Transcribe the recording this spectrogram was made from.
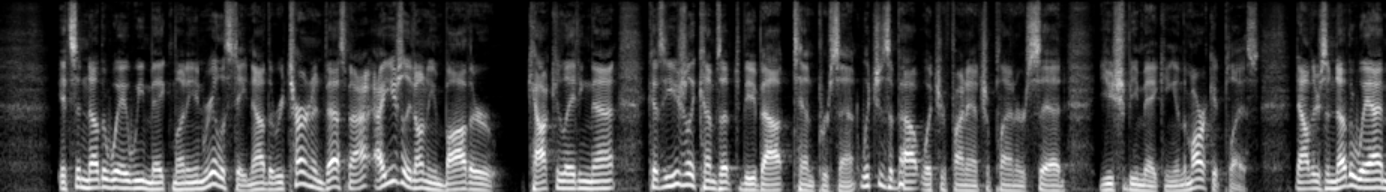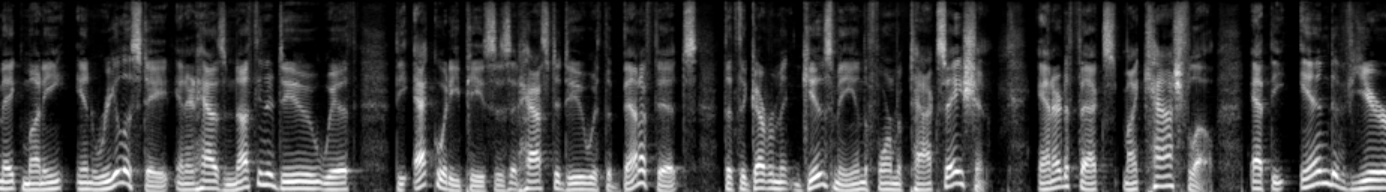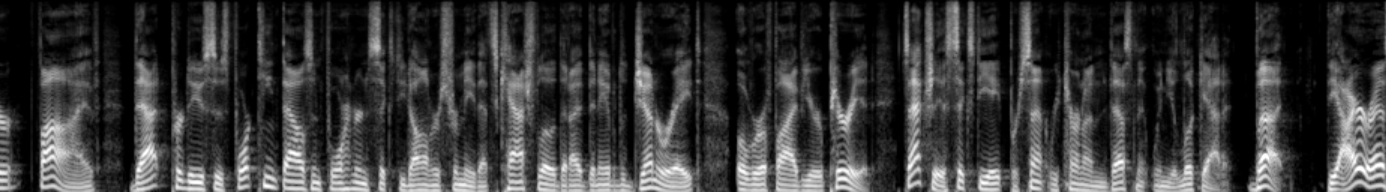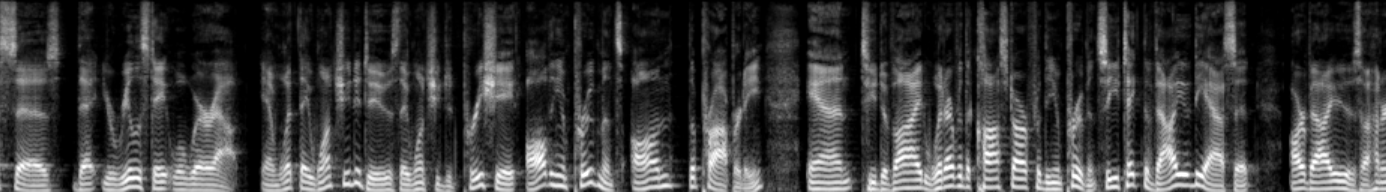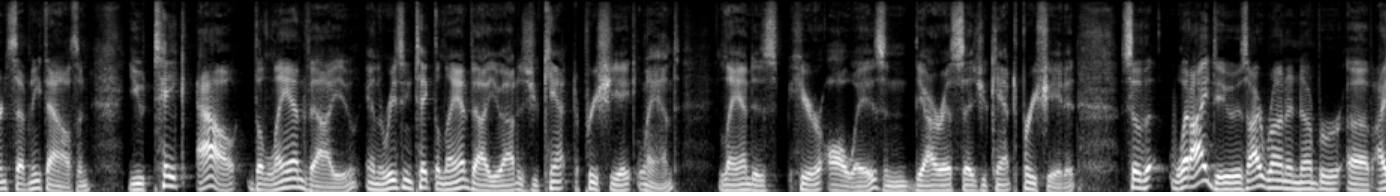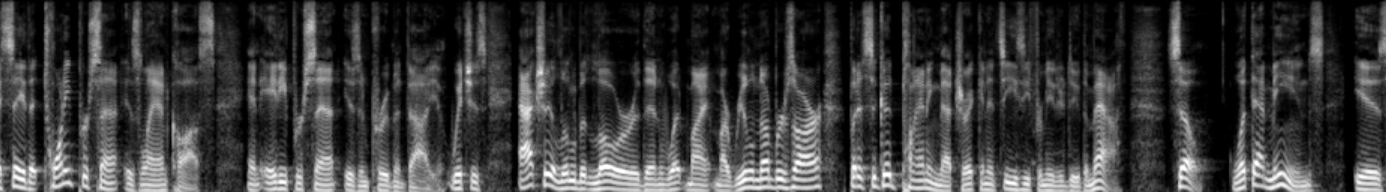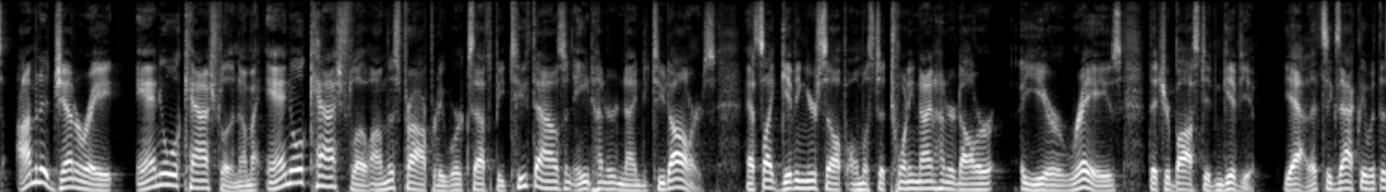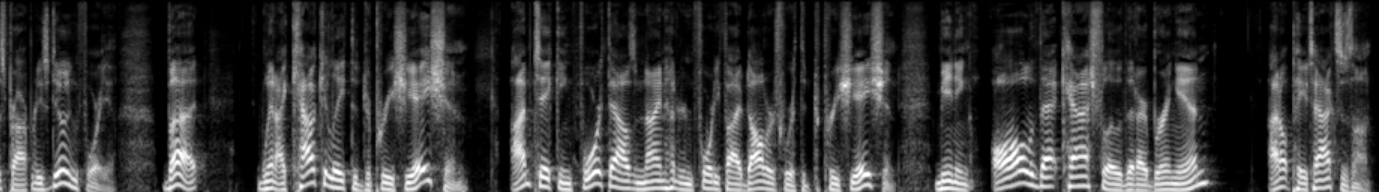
It's another way we make money in real estate. Now, the return on investment, I, I usually don't even bother calculating that because it usually comes up to be about 10%, which is about what your financial planner said you should be making in the marketplace. Now, there's another way I make money in real estate, and it has nothing to do with the equity pieces. It has to do with the benefits that the government gives me in the form of taxation, and it affects my cash flow. At the end of year five, that produces $14,460 for me. That's cash flow that I've been able to generate over a five year period. It's actually a 68% return on investment when you look at it. But the IRS says that your real estate will wear out. And what they want you to do is they want you to depreciate all the improvements on the property and to divide whatever the costs are for the improvements. So you take the value of the asset, our value is 170,000. You take out the land value, and the reason you take the land value out is you can't depreciate land. Land is here always, and the IRS says you can't depreciate it. So, the, what I do is I run a number of, I say that 20% is land costs and 80% is improvement value, which is actually a little bit lower than what my, my real numbers are, but it's a good planning metric and it's easy for me to do the math. So, what that means is I'm going to generate annual cash flow. Now, my annual cash flow on this property works out to be $2,892. That's like giving yourself almost a $2,900 a year raise that your boss didn't give you. Yeah, that's exactly what this property is doing for you. But when I calculate the depreciation, I'm taking $4,945 worth of depreciation, meaning all of that cash flow that I bring in, I don't pay taxes on.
